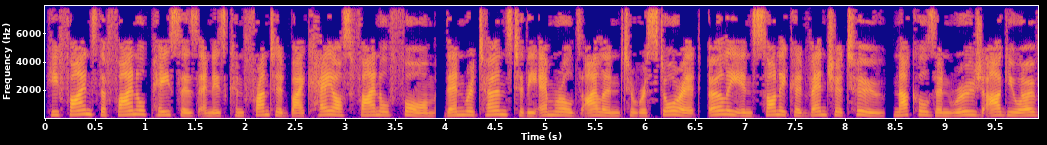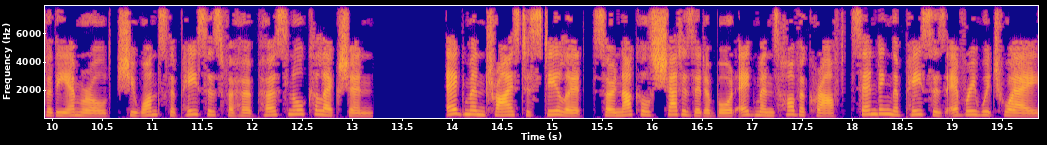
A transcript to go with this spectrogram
He finds the final pieces and is confronted by Chaos' final form, then returns to the Emerald's Island to restore it. Early in Sonic Adventure 2, Knuckles and Rouge argue over the Emerald, she wants the pieces for her personal collection. Eggman tries to steal it, so Knuckles shatters it aboard Eggman's hovercraft, sending the pieces every which way.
